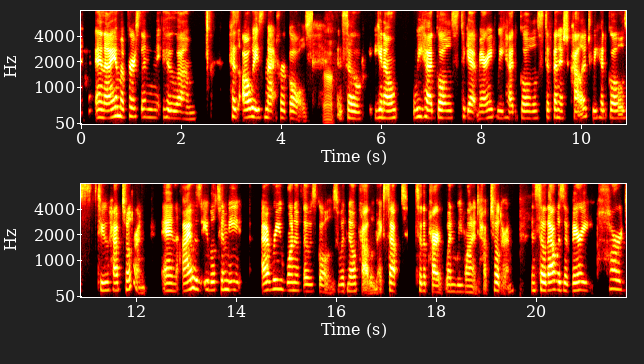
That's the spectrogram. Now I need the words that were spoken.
and i am a person who um, has always met her goals ah. and so you know we had goals to get married, we had goals to finish college, we had goals to have children. And I was able to meet every one of those goals with no problem, except to the part when we wanted to have children. And so that was a very hard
